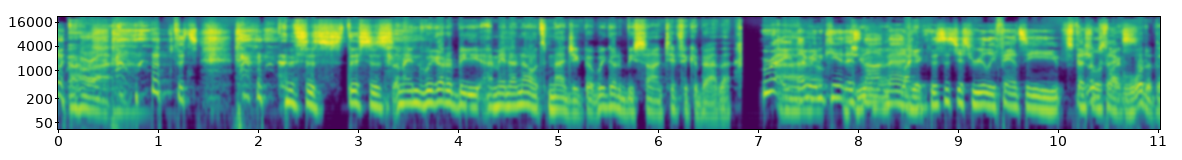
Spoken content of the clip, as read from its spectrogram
All right. This is this is. I mean, we got to be. I mean, I know it's magic, but we got to be scientific about that. right. I mean, it can't. It's uh, not wanna- like- magic. this is just really fancy It special looks effects. like water.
